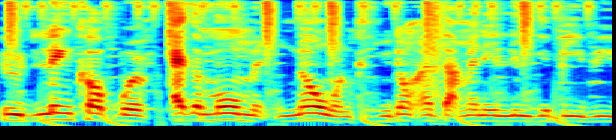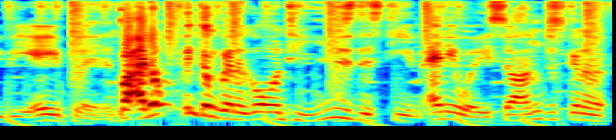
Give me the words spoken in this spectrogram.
who'd link up with, at the moment, no one because we don't have that many Liga BBVA players. But I don't think I'm going to go on to use this team anyway, so I'm just going to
